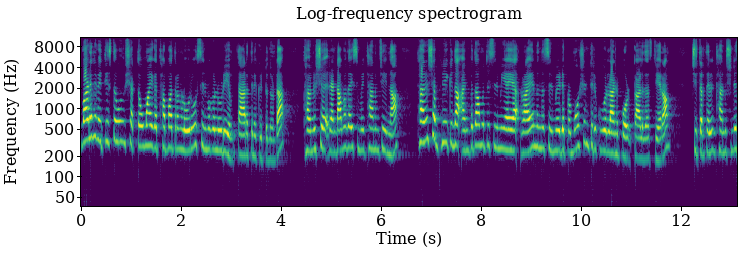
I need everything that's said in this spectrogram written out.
വളരെ വ്യത്യസ്തവും ശക്തവുമായ കഥാപാത്രങ്ങൾ ഓരോ സിനിമകളിലൂടെയും താരത്തിന് കിട്ടുന്നുണ്ട്. ധനുഷ് രണ്ടാമതായി സംവിധാനം ചെയ്യുന്ന ധനുഷ് അഭിനയിക്കുന്ന അൻപതാമത്തെ സിനിമയായ റയൻ എന്ന സിനിമയുടെ പ്രൊമോഷൻ തിരക്കുകളിലാണ് ഇപ്പോൾ കാളിദാസ് ജയറാം. ചിത്രത്തിൽ ധനുഷിന്റെ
